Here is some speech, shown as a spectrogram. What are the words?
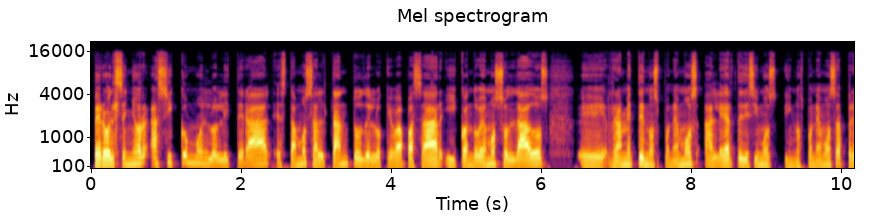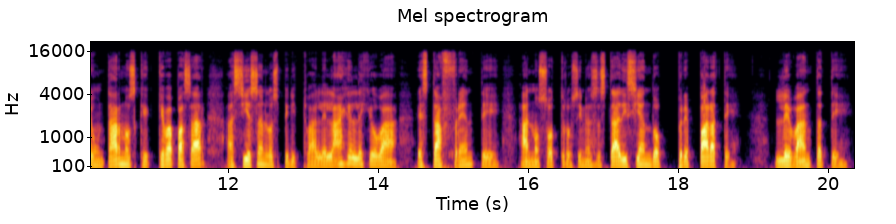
Pero el Señor, así como en lo literal, estamos al tanto de lo que va a pasar y cuando vemos soldados, eh, realmente nos ponemos alerta y decimos y nos ponemos a preguntarnos qué, qué va a pasar. Así es en lo espiritual. El ángel de Jehová está frente a nosotros y nos está diciendo, prepárate, levántate,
